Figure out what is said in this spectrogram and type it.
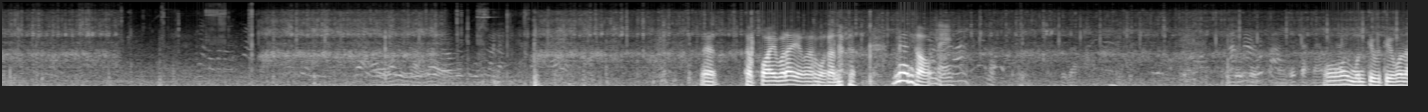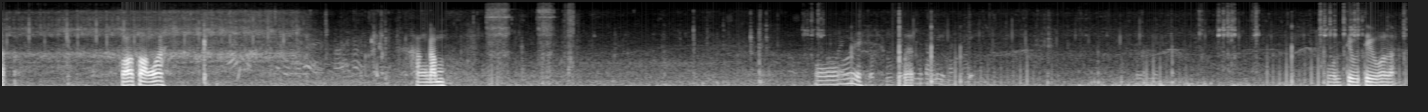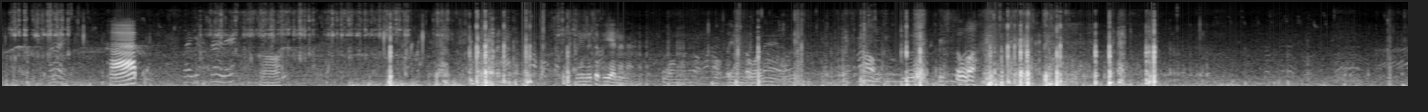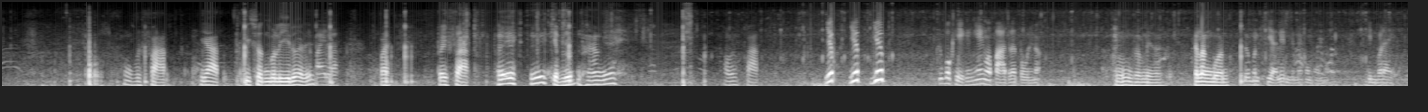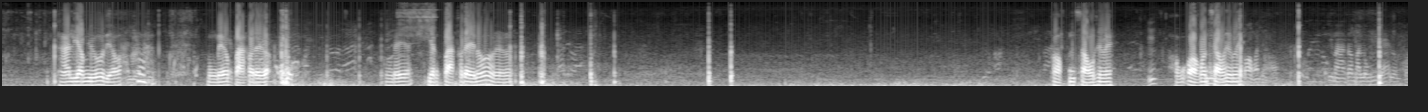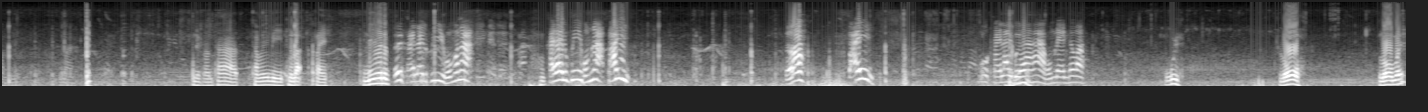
เนี่ยถ้าปล่อยมาได้ยังไงหมองกันเล่นเขาตรงไหนโอ้ยหมุนติวติวๆมาละขอทองว่ะหางดำโอ้ยเปิดไม่ต้องรีบนะหมุนติวติวๆมาละ ครับอ๋อเป็นนี่นึกตะเพียนน่ะนะพวงมันออกเป็นตัวแน่เอ้าดูติดตัวโอ้ไปฝากญาติที่ชนบุรีด้วยเลยไปเลยไปไปฝากเอ้ยเอ้ยเก็บรุดหางไงเอาไปฝากยึบยึบยึบ คือบอกเขกแห้งๆมาป่าแต่ละตัวนี่เนาะอืมทำนี่นะกำลังมวนเดี๋ยวมันเขี่ยเล่นกันไหมของผมอะกินบ่ได้หาเหลี่ยมอยู่เดี๋ยวหาเหลี่ยมอยู่มองได้เอาปากเขาได้ก็มองได้ยังปากเขาได้เนาะเดี๋ยวนะออกวันเสาร์ใช่ไหมหึออกออกวันเสาร์ใช่ไหมบอกวันเสาร์ที่มาก็มาลงนี่แหละลงก่อนนี่มา นึกก่อนถ้าถ้าไม่มีธุระไป นี่ไม่ได้เฮ้ยใครไล่ลูกพี่ผมวะน่ะใครไล่ลูกพี่ผมน่ะไปเหรอไปโอ้ใครไล่เบอร์ห้าห้าผมแรงใช่ปะอุ้ยโล โลไหม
